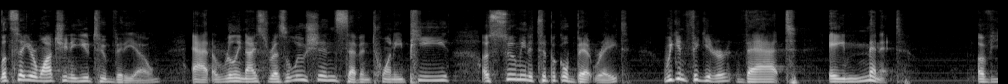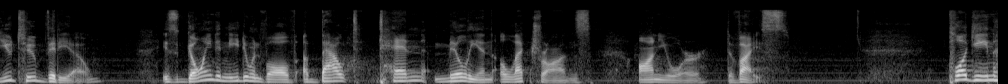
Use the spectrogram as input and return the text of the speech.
Let's say you're watching a YouTube video at a really nice resolution, 720p, assuming a typical bit rate. We can figure that a minute of YouTube video is going to need to involve about 10 million electrons on your device. Plugging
